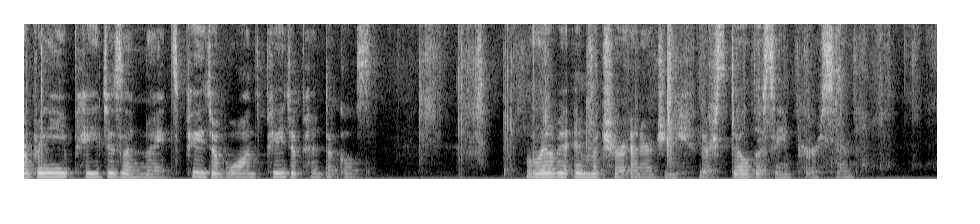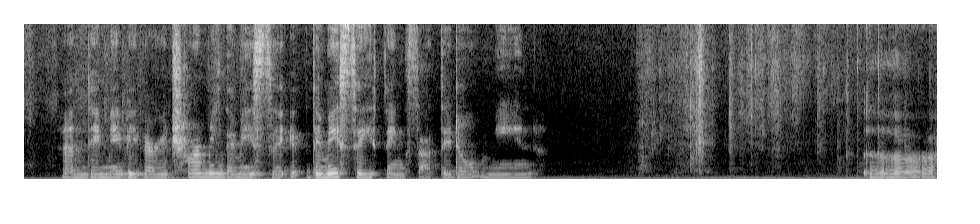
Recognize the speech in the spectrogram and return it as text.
They're bringing you pages and knights, page of wands, page of pentacles. A little bit immature energy. They're still the same person. And they may be very charming. They may say they may say things that they don't mean. Uh,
